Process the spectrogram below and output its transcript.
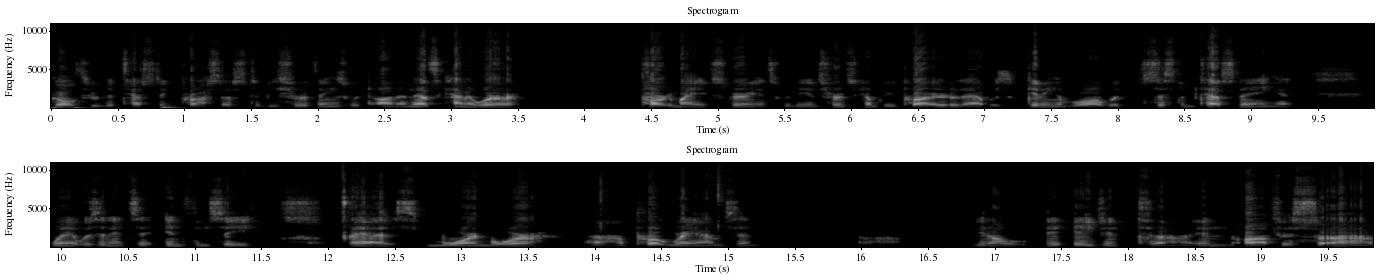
go through the testing process to be sure things were done, and that's kind of where part of my experience with the insurance company prior to that was getting involved with system testing and when it was in its infancy as more and more uh, programs and uh, you know agent uh, in office uh,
